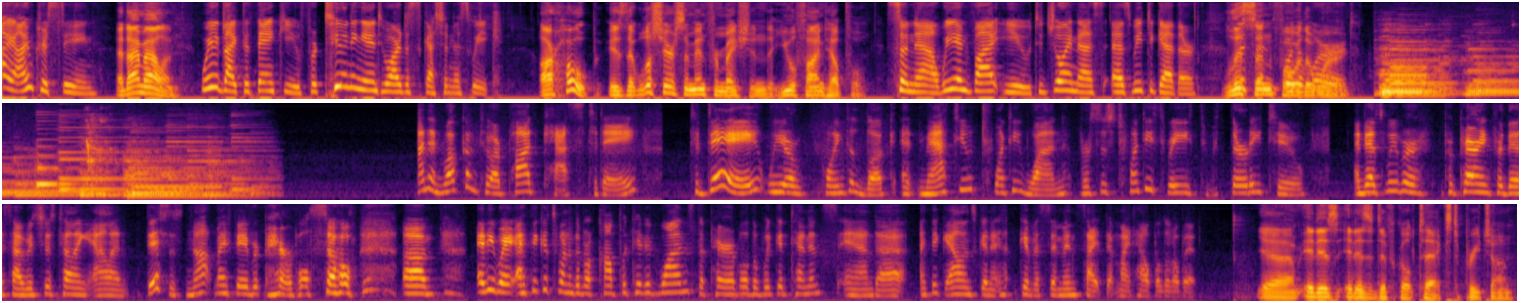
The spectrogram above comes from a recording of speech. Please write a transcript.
Hi, I'm Christine. And I'm Alan. We'd like to thank you for tuning in to our discussion this week. Our hope is that we'll share some information that you will find helpful. So now we invite you to join us as we together listen, listen for, for, the, the word. And welcome to our podcast today. Today, we are going to look at Matthew 21, verses 23 through 32. And as we were preparing for this, I was just telling Alan, this is not my favorite parable. So, um, anyway, I think it's one of the more complicated ones, the parable of the wicked tenants. And uh, I think Alan's going to give us some insight that might help a little bit. Yeah, it is. It is a difficult text to preach on.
